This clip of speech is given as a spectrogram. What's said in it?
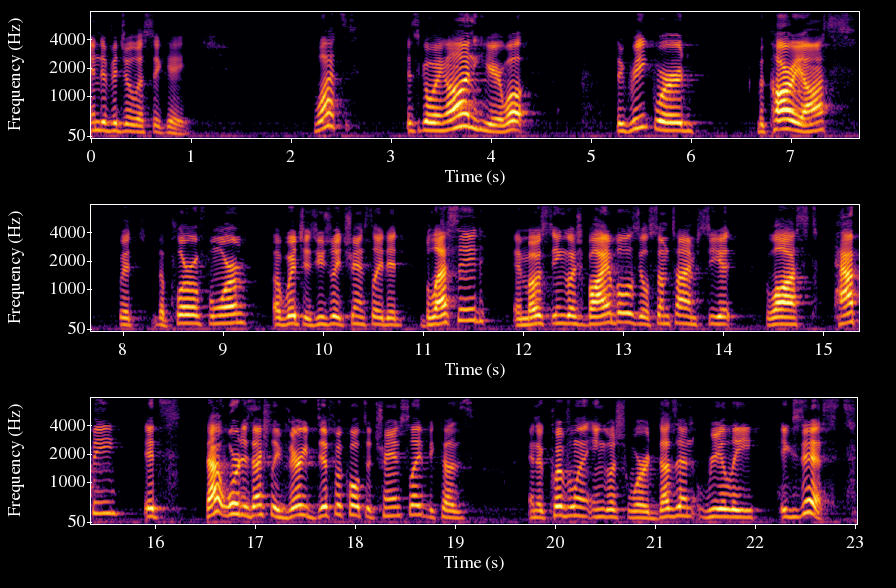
individualistic age? What is going on here? Well, the Greek word makarios, which the plural form of which is usually translated blessed in most English Bibles, you'll sometimes see it glossed happy. It's that word is actually very difficult to translate because an equivalent English word doesn't really exist.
